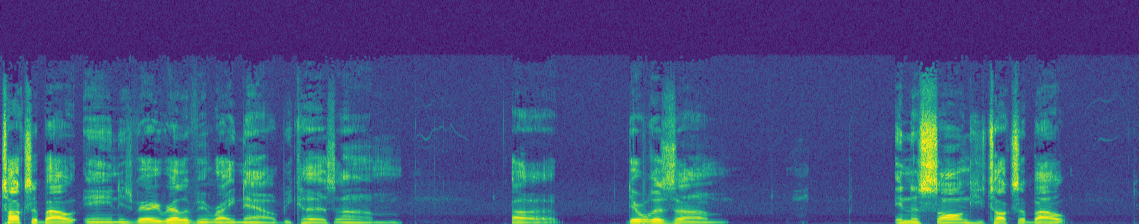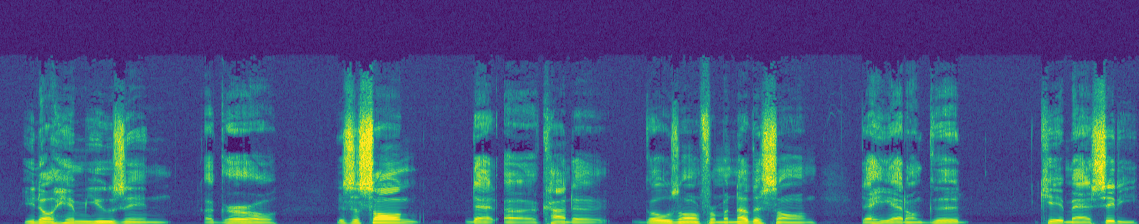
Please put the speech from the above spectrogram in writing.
talks about and is very relevant right now because um, uh, there was um, in the song he talks about, you know, him using a girl. It's a song that uh kind of goes on from another song that he had on Good Kid, Mad City,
